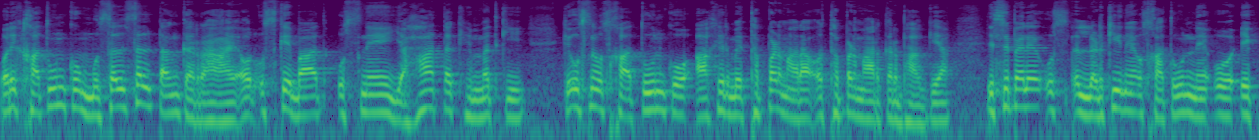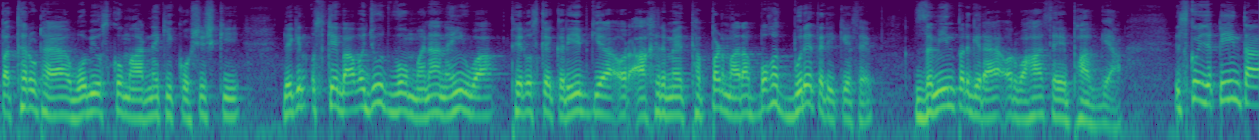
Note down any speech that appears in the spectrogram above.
और एक खातून को मुसलसल तंग कर रहा है और उसके बाद उसने यहाँ तक हिम्मत की कि उसने उस खातून को आखिर में थप्पड़ मारा और थप्पड़ मार कर भाग गया। इससे पहले उस लड़की ने, उस खातून ने एक पत्थर उठाया, वो भी उसको मारने की कोशिश की। लेकिन उसके बावजूद वो मना नहीं हुआ, फिर उसके करीब गया और आखिर में थप्पड़ मारा बहुत बुरे तरीके से, ज़मीन पर गिराया और वहाँ से भाग गया। इसको यकीन था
